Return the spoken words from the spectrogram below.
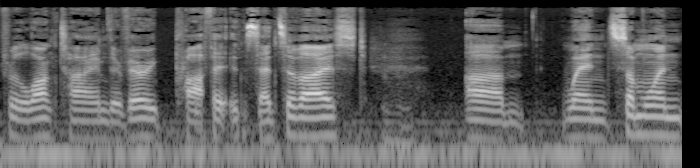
for a long time. They're very profit incentivized. Um, when someone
